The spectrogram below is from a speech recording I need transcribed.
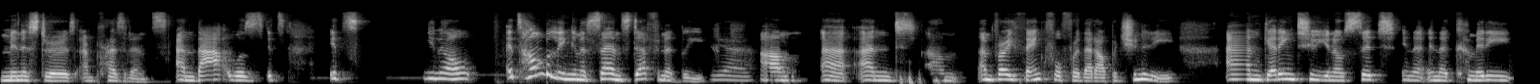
ministers and presidents. And that was it's it's you know it's humbling in a sense definitely. Yeah. Um uh, and um i'm very thankful for that opportunity. And getting to you know sit in a in a committee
